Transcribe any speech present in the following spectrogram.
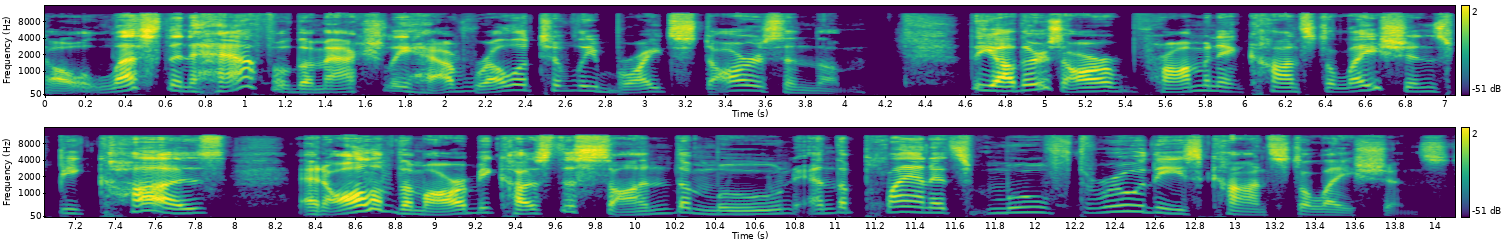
So less than half of them actually have relatively bright stars in them. The others are prominent constellations because and all of them are because the sun, the moon and the planets move through these constellations.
